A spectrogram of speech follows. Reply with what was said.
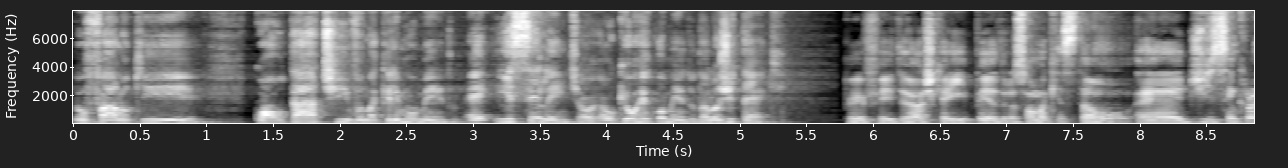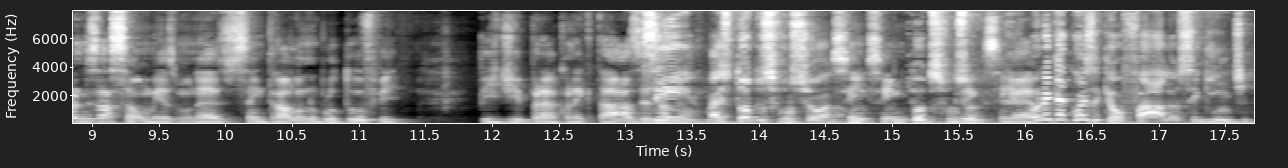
eu falo que qual está ativo naquele momento. É excelente, é, é o que eu recomendo, da Logitech. Perfeito. Eu acho que aí, Pedro, é só uma questão é, de sincronização mesmo, né? Você entrar lá no Bluetooth, pedir para conectar, às vezes. Sim, a... mas todos funcionam. Sim, sim. Todos funcionam. Sim, sim, é... A única coisa que eu falo é o seguinte:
